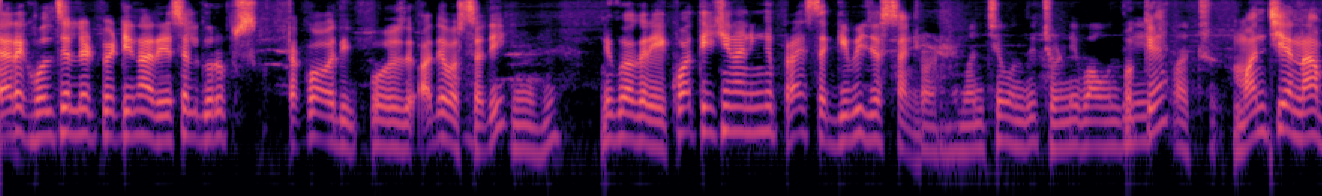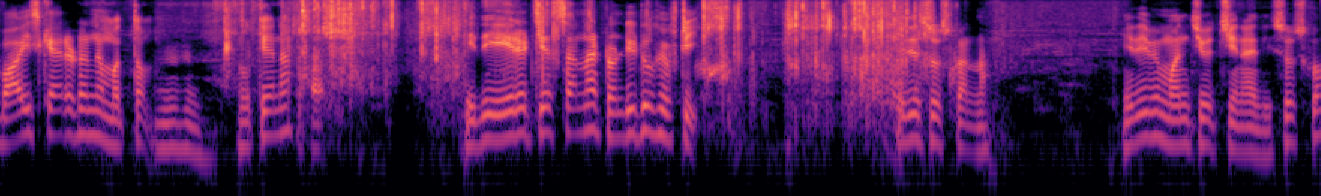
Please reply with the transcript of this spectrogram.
డైరెక్ట్ హోల్సేల్ రేట్ పెట్టిన రీసేల్ గ్రూప్స్ తక్కువ అది వస్తుంది. నీకు అక్కడ ఎక్కువ తీసినా నీకు ప్రైస్ తగ్గివి చేస్తాను మంచిగా ఉంది చున్నీ బాగుంది ఓకే. మంచి అన్న బాయ్స్ క్యారెట్ ఉన్నాయి మొత్తం. ఓకేనా ఇది ఏ రేట్ చేస్తానా ట్వంటీ టూ ఫిఫ్టీ ఇది చూసుకున్నా ఇది మంచి వచ్చినది చూసుకో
